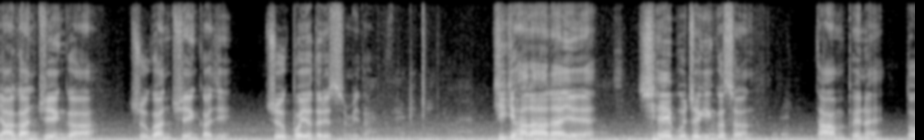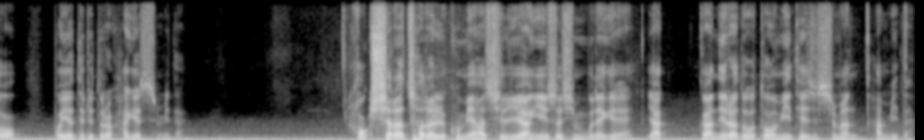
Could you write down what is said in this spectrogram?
야간 주행과 주간 주행까지 쭉 보여드렸습니다. 400m 기기 하나하나의 세부적인 것은 다음 편에 또 보여드리도록 하겠습니다. 혹시라도 차를 구매하실 의향이 있으신 분에게 약간이라도 도움이 되셨으면 합니다.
